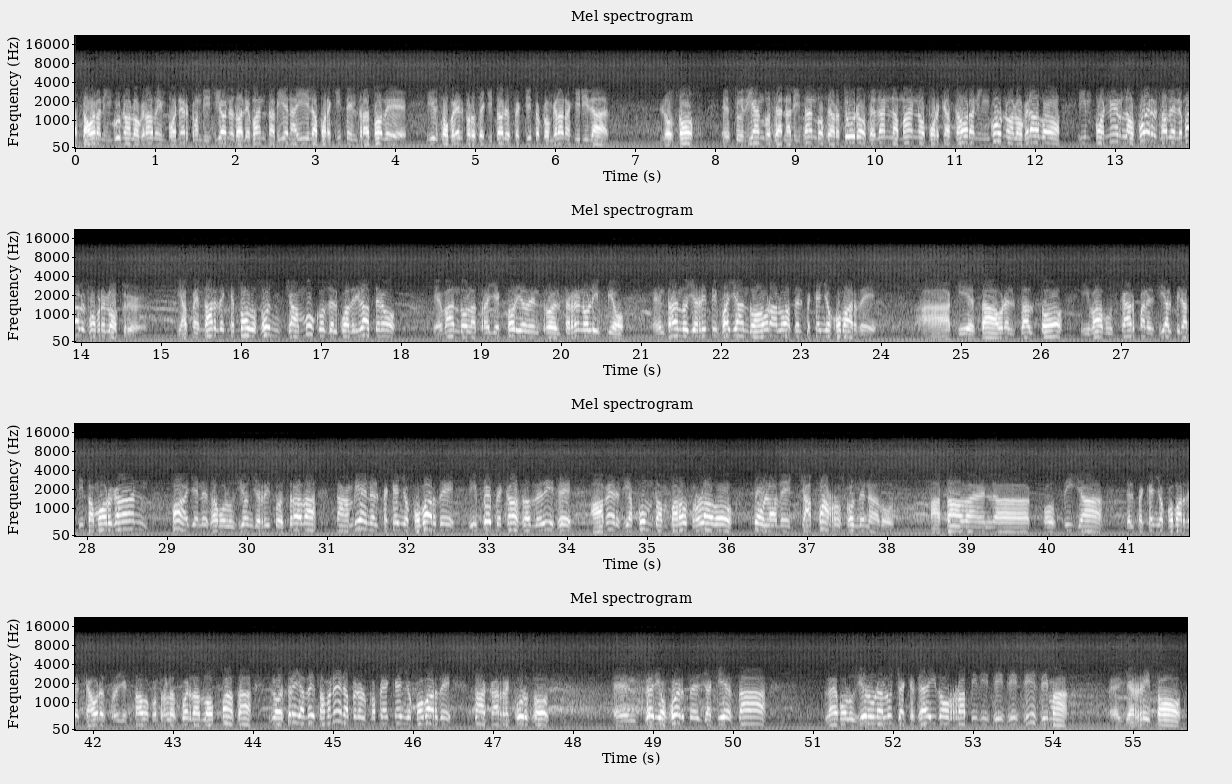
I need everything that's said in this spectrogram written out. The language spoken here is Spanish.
Hasta ahora ninguno ha logrado imponer condiciones, la levanta bien ahí la parquita y trató de ir sobre él, pero se espectrito con gran agilidad. Los dos estudiándose, analizándose Arturo, se dan la mano porque hasta ahora ninguno ha logrado imponer la fuerza del mal sobre el otro. Y a pesar de que todos son chamucos del cuadrilátero, llevando la trayectoria dentro del terreno limpio, entrando Hierrito y fallando, ahora lo hace el pequeño cobarde. Aquí está ahora el salto y va a buscar, parecía el piratita Morgan. Falla en esa evolución Hierrito Estrada, también el pequeño cobarde y Pepe Casas le dice a ver si apuntan para otro lado bola de chaparros condenados. Atada en la costilla del pequeño cobarde que ahora es proyectado contra las cuerdas, lo pasa, lo estrella de esta manera, pero el pequeño cobarde saca recursos en serio fuertes y aquí está la evolución, una lucha que se ha ido rapidísima. El Hierrito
